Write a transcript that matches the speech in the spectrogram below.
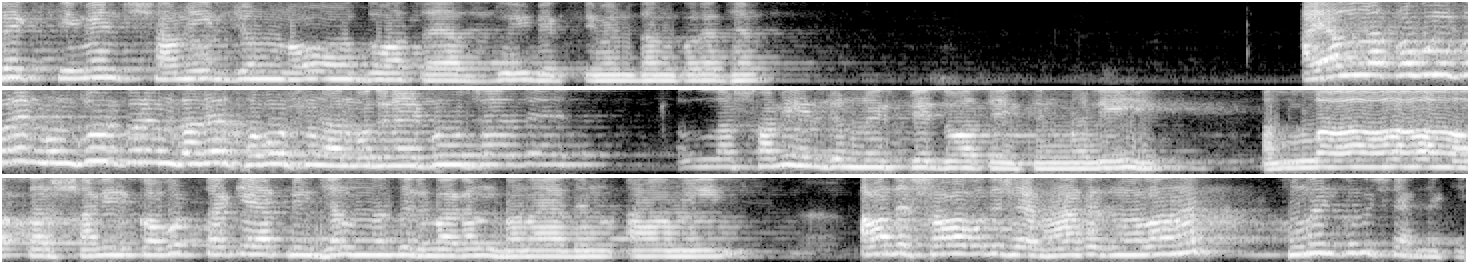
ব্যাগ সিমেন্ট স্বামীর জন্য দোয়া চায় দুই ব্যাগ সিমেন্ট দান করেছেন। আল্লাহ কবুল করেন, মঞ্জুর করেন, দানের খবর শোনার মদিনায় পৌঁছায় দেন। আল্লাহ স্বামীর জন্য স্ত্রী দোয়া চাইছেন মালিক। আল্লাহ, তার স্বামীর কবরটাকে আপনি জান্নাতের বাগান বানায় দেন, আমিন। আমাদের সভাপতি সাহেব, হাফেজ মাওলানা হুমায়ুন কবির সাহেব নাকি?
